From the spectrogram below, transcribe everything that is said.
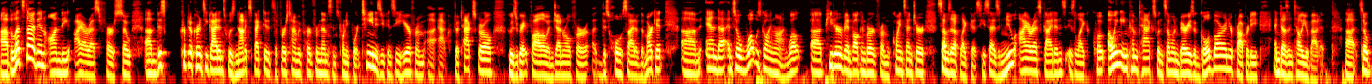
Uh, but let's dive in on the IRS first. So um, this Cryptocurrency guidance was not expected. It's the first time we've heard from them since 2014, as you can see here from uh, at Crypto Tax Girl, who's a great follow in general for uh, this whole side of the market. Um, and uh, and so what was going on? Well, uh, Peter Van Valkenburgh from Coin Center sums it up like this. He says, "New IRS guidance is like quote owing income tax when someone buries a gold bar on your property and doesn't tell you about it." Uh, so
